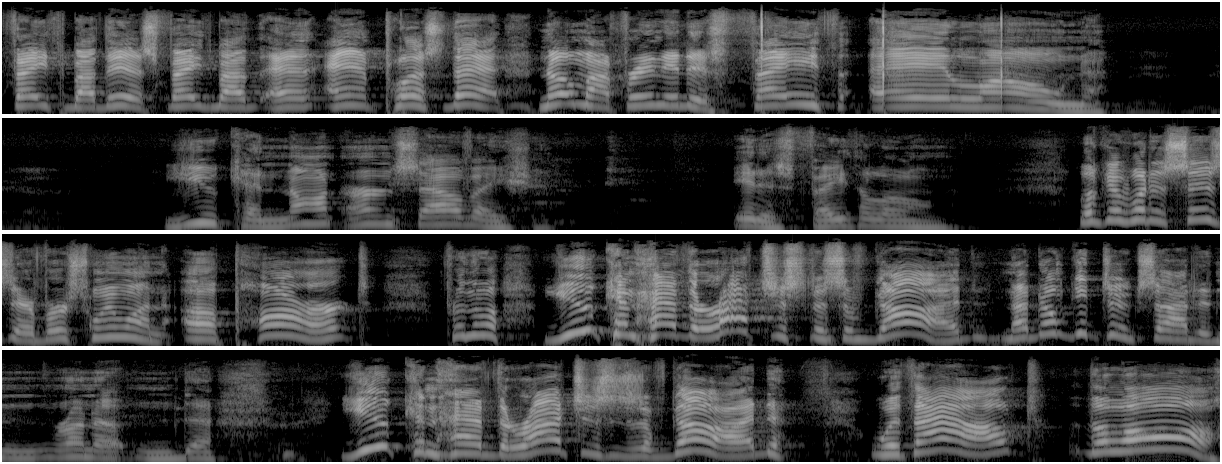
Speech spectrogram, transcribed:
faith by this, faith by and, and plus that. No, my friend, it is faith alone. You cannot earn salvation. It is faith alone. Look at what it says there, verse 21. Apart from the law, you can have the righteousness of God. Now, don't get too excited and run up. And uh, you can have the righteousness of God without the law.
